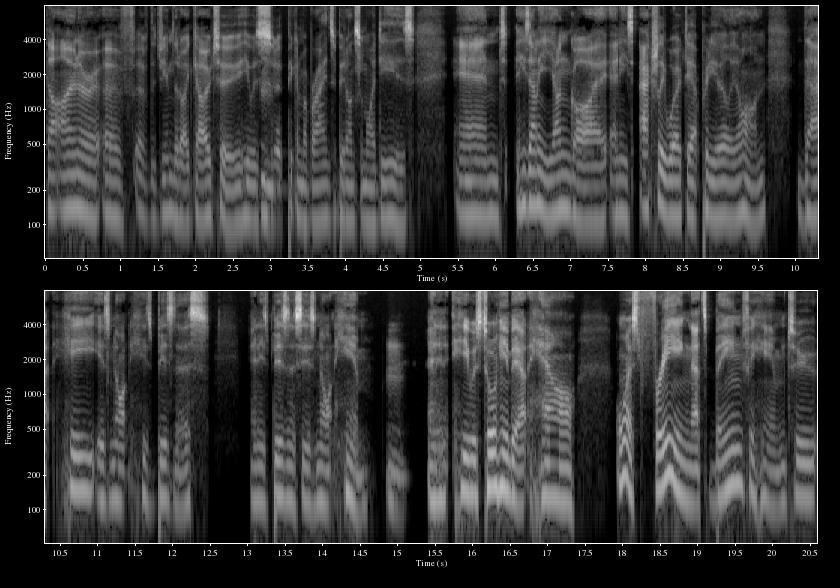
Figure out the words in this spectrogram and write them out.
the owner of, of the gym that I go to. He was mm. sort of picking my brains a bit on some ideas. And he's only a young guy, and he's actually worked out pretty early on that he is not his business and his business is not him. Mm. And he was talking about how almost freeing that's been for him to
